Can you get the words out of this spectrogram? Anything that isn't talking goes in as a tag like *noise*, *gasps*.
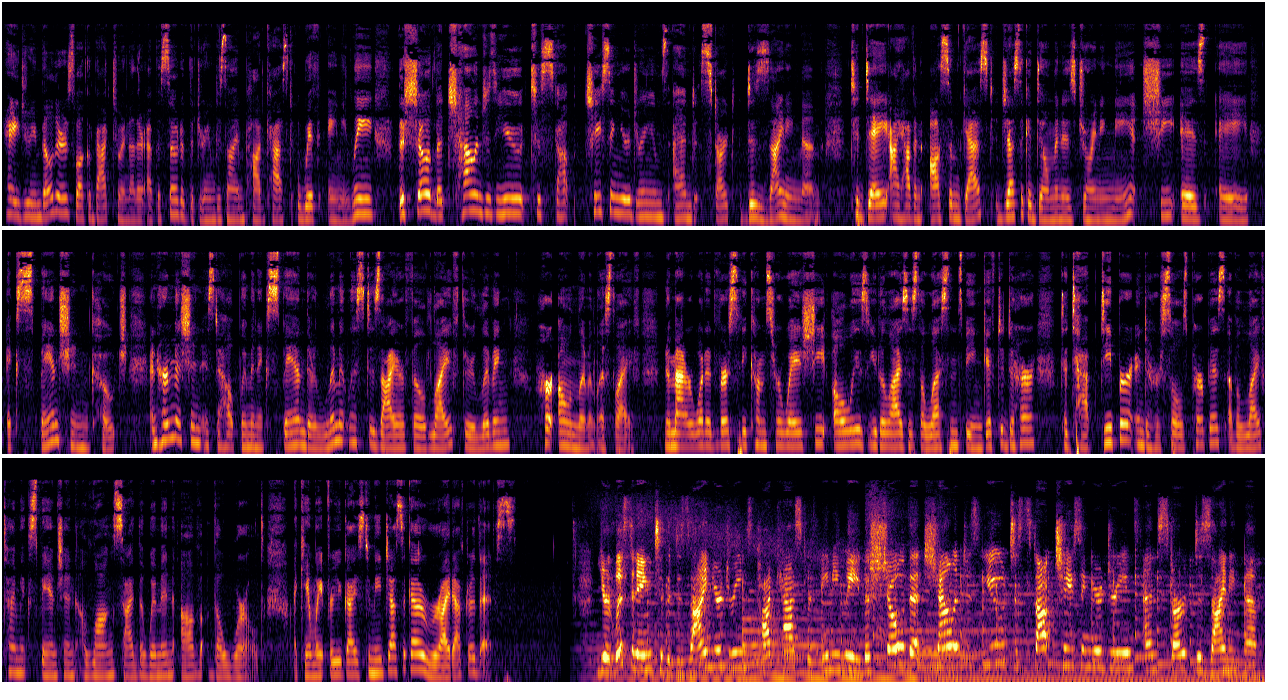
Hey, Dream Builders, welcome back to another episode of the Dream Design Podcast with Amy Lee, the show that challenges you to stop chasing your dreams and start designing them. Today, I have an awesome guest. Jessica Doman is joining me. She is a expansion coach, and her mission is to help women expand their limitless desire filled life through living her own limitless life. No matter what adversity comes her way, she always utilizes the lessons being gifted to her to tap deeper into her soul's purpose of a lifetime expansion alongside the women of the world. I can't wait for you guys to meet Jessica right after this. You're listening to the Design Your Dreams podcast with Amy Lee, the show that challenges you to stop chasing your dreams and start designing them.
